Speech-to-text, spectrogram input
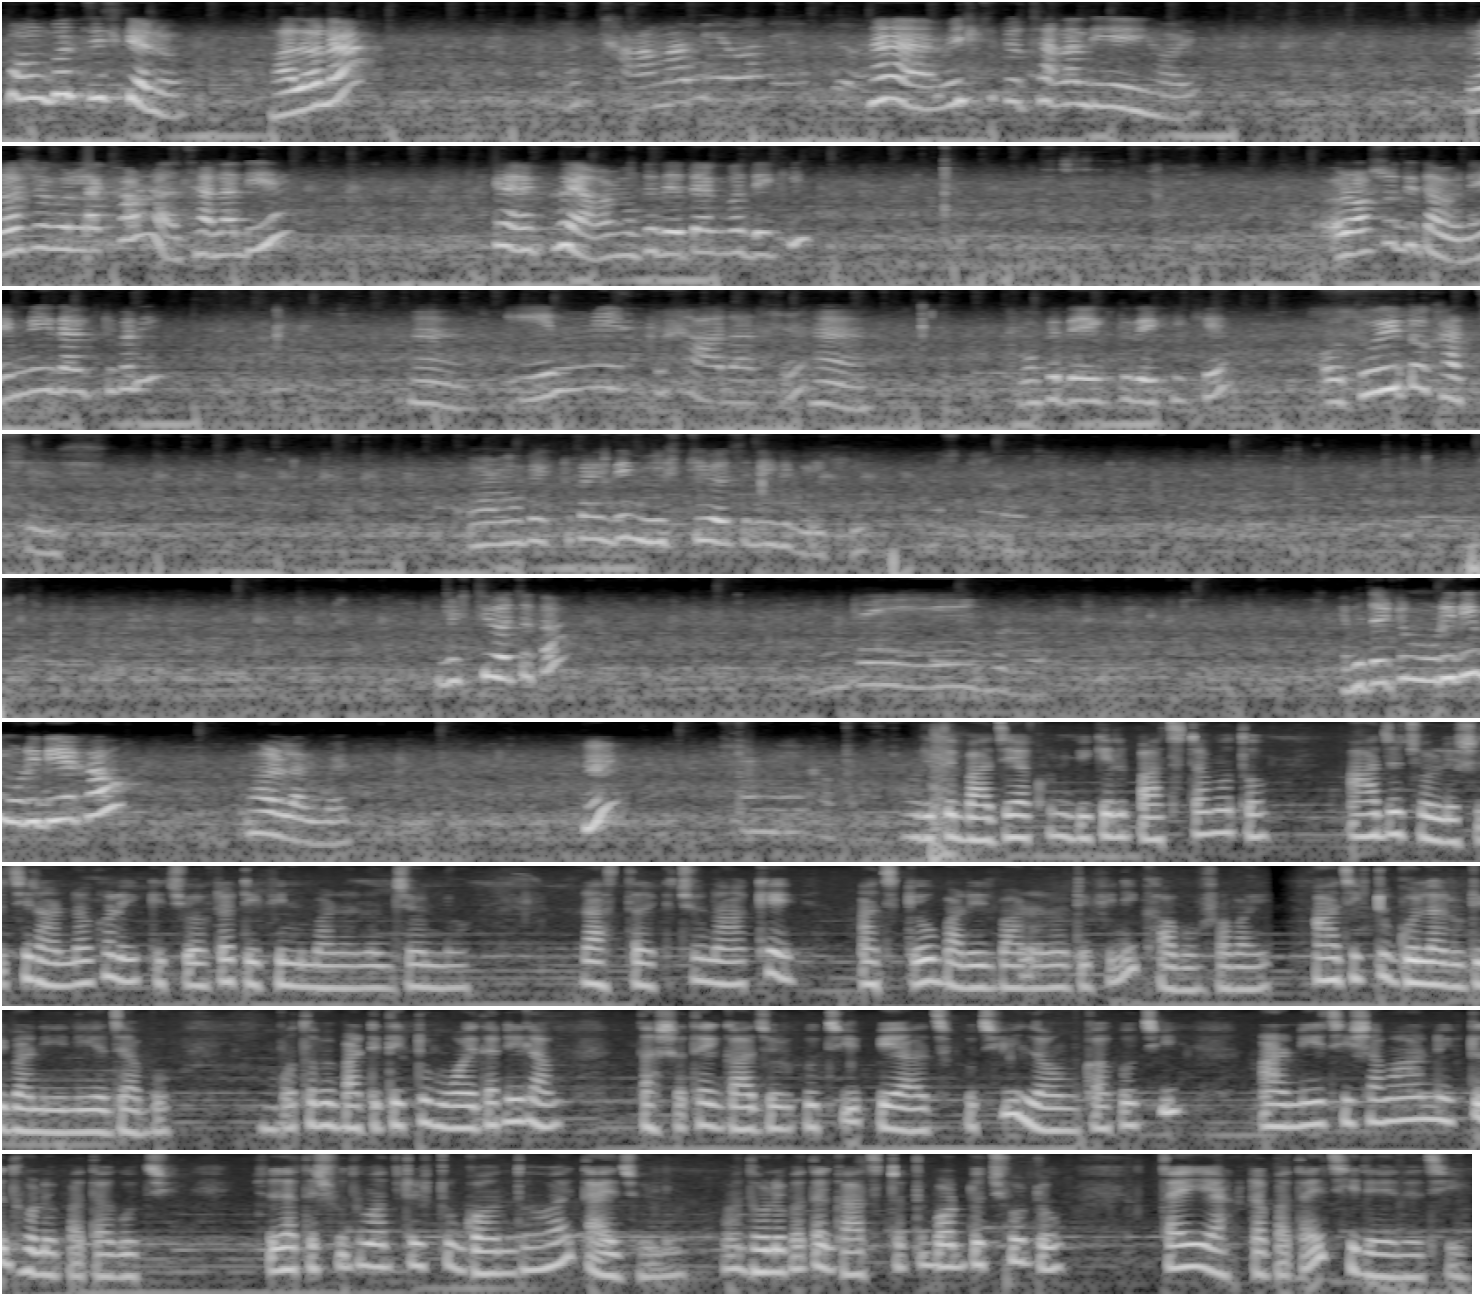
ফোন করছিস কেন? ভালো না? হ্যাঁ মিষ্টি তো ছানা দিয়েই হয়। রসগোল্লা খাও না ছানা দিয়ে? হ্যাঁ, আমার মুখে দিতে একবার দেখি। রসও দিতে হবে না এমনিই দাও একটুখানি। হ্যাঁ এমনি একটু স্বাদ আছে। হ্যাঁ। মুখে দিয়ে একটু দেখি খেয়ে ও তুই তো খাচ্ছিস। আমার মুখে একটুখানি দিয়ে মিষ্টি হচ্ছে নাকি দেখি। মিষ্টি হয়েছে। মিষ্টি হচ্ছে তো? এইগুলো। তো একটু মুড়ি দিয়ে মুড়ি দিয়ে খাও। ভালো লাগবে। হুম? ঘড়িতে বাজে এখন বিকেল পাঁচটা মতো। আজও চলে এসেছি রান্নাঘরে কিছু একটা টিফিন বানানোর জন্য। রাস্তার কিছু না খেয়ে আজকেও বাড়ির বানানো টিফিনই খাব সবাই। আজ একটু গোলা রুটি বানিয়ে নিয়ে যাব। প্রথমে বাটিতে একটু ময়দা নিলাম, তার সাথে গাজর কুচি, পেঁয়াজ কুচি, লঙ্কা কুচি আর নিয়েছি সামান্য একটু ধনে পাতা কুচি যাতে শুধুমাত্র একটু গন্ধ হয় তাই জন্য। আমার ধনে পাতা গাছটা তো বড্ড ছোটো, তাই একটা পাতায় ছিঁড়ে এনেছি।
